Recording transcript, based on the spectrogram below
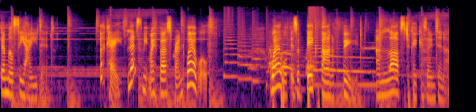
Then we'll see how you did. Okay, let's meet my first friend, Werewolf. Werewolf is a big fan of food and loves to cook his own dinner.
